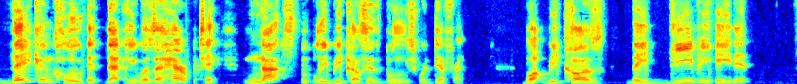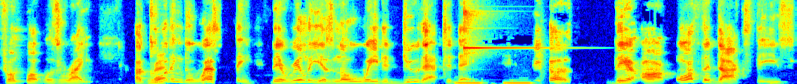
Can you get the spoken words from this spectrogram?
they concluded that he was a heretic, not simply because his beliefs were different, but because they deviated from what was right. According right. to Wesley, there really is no way to do that today because there are orthodoxies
